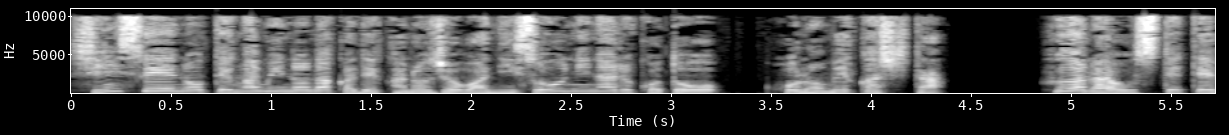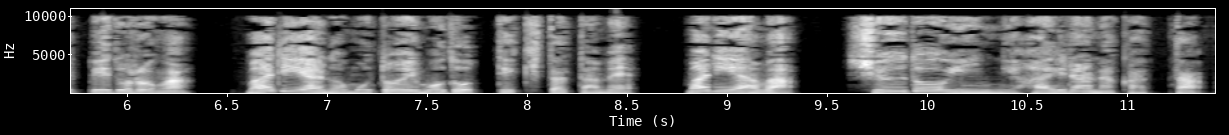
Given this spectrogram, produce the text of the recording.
申請の手紙の中で彼女は二層になることをほのめかした。フアナを捨ててペドロがマリアの元へ戻ってきたため、マリアは修道院に入らなかった。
